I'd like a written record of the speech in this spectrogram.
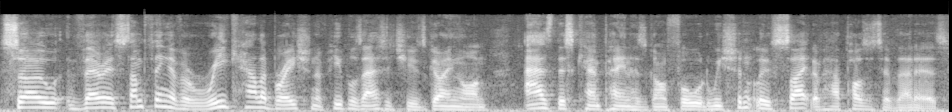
So there is something of a recalibration of people's attitudes going on as this campaign has gone forward. We shouldn't lose sight of how positive that is.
